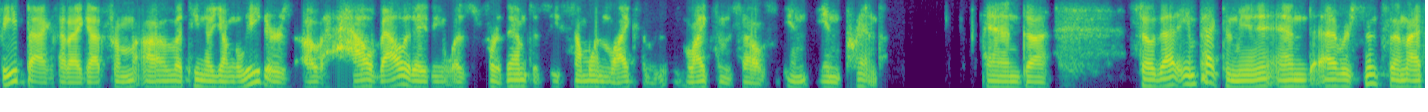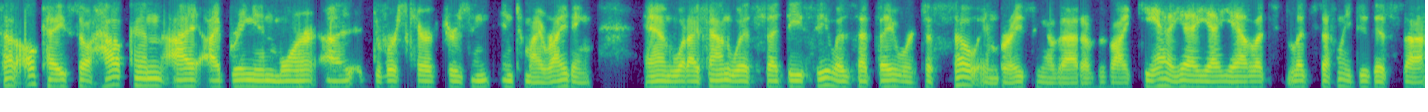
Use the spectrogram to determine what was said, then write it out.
feedback that I got from uh, Latino young leaders of how validating it was for them to see someone like them, like themselves in in print, and uh, so that impacted me. And ever since then, I thought, okay, so how can I I bring in more uh, diverse characters in, into my writing? And what I found with uh, DC was that they were just so embracing of that, of like, yeah, yeah, yeah, yeah, let's let's definitely do this uh,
